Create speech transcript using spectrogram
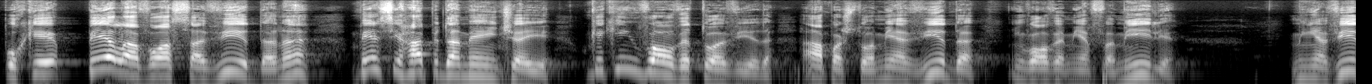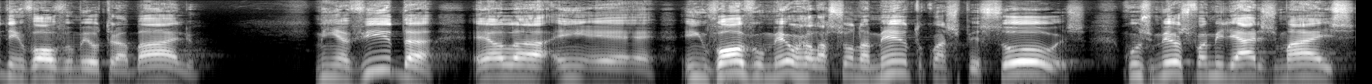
Porque pela vossa vida, né? Pense rapidamente aí. O que, que envolve a tua vida? Ah, pastor, minha vida envolve a minha família. Minha vida envolve o meu trabalho. Minha vida, ela é, envolve o meu relacionamento com as pessoas, com os meus familiares mais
